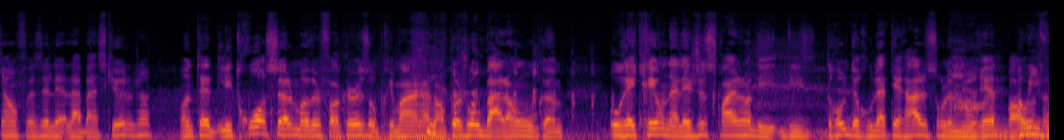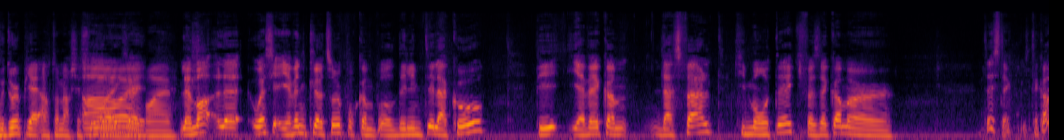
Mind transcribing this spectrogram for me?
quand on faisait la, la bascule, genre, on était les trois seuls motherfuckers au primaire à genre pas jouer au ballon ou comme au récré, on allait juste faire genre des, des drôles de roues latérales sur le muret de bord. Ah oui, genre. vous deux, puis Antoine Marchessault. Ah ouais, exact. ouais. ouais. Le, le- ouais, il y avait une clôture pour, comme, pour délimiter la cour, puis il y avait comme de l'asphalte qui montait, qui faisait comme un. Tu sais, c'était c'était quand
